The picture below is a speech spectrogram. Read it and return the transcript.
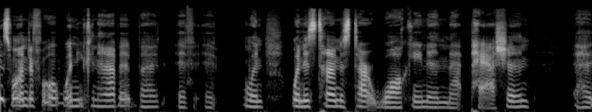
is wonderful when you can have it, but if it when when it's time to start walking in that passion, uh,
